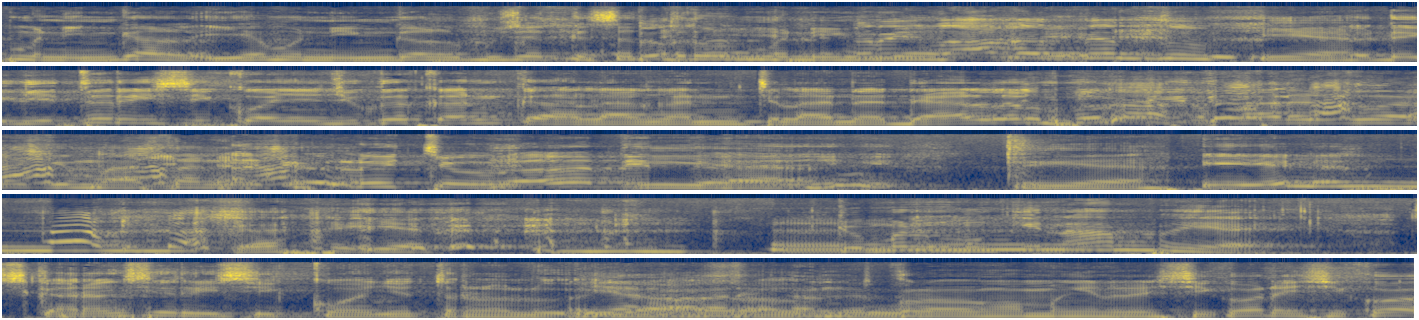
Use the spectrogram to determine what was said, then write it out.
meninggal, iya meninggal, buset kesetrum meninggal. banget kan tuh. Iya. udah gitu risikonya juga kan kehalangan celana dalam Iya, kemarin gua lagi matang itu lucu banget itu Iya. anjing. Iya. iya iya. Cuman mungkin apa ya? Sekarang sih risikonya terlalu Iya kalau terlalu kalau ngomongin risiko, risiko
